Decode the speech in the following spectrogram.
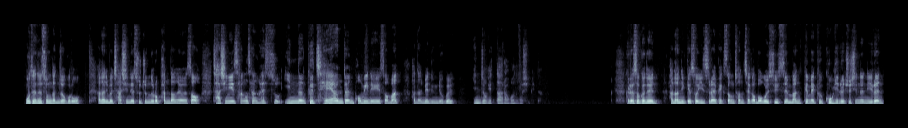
모세는 순간적으로 하나님을 자신의 수준으로 판단하여서 자신이 상상할 수 있는 그 제한된 범위 내에서만 하나님의 능력을 인정했다라고 하는 것입니다. 그래서 그는 하나님께서 이스라엘 백성 전체가 먹을 수 있을 만큼의 그 고기를 주시는 일은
